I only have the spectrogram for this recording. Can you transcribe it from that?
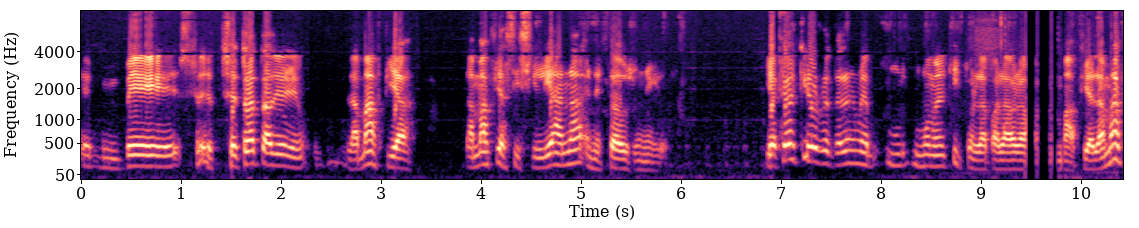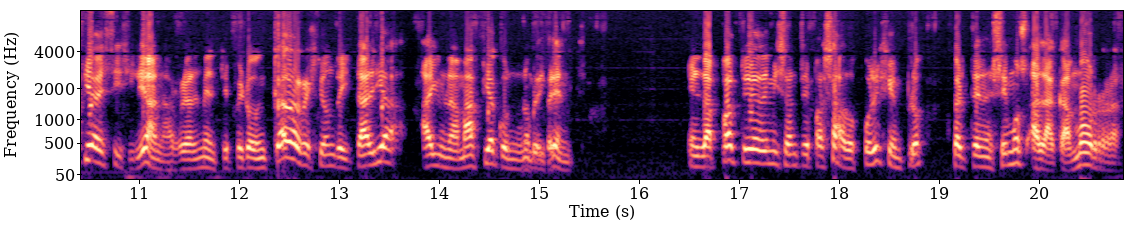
eh, ve- se, se trata de la mafia, la mafia siciliana en Estados Unidos. Y acá quiero retenerme un momentito en la palabra mafia. La mafia es siciliana realmente, pero en cada región de Italia hay una mafia con un nombre diferente. En la patria de mis antepasados, por ejemplo, pertenecemos a la Camorra,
